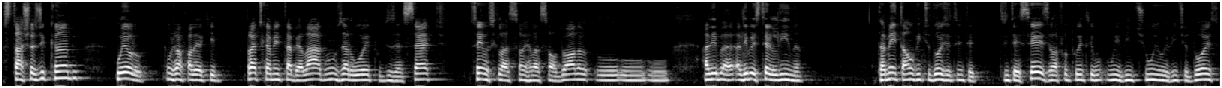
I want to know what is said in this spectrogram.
As taxas de câmbio, o euro, como já falei aqui, praticamente tabelado, 1,0817, sem oscilação em relação ao dólar. O, o, o a, libra, a, libra, esterlina também está 1,22,36, ela flutua entre 1,21 e 1,22,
